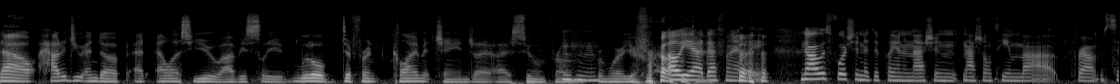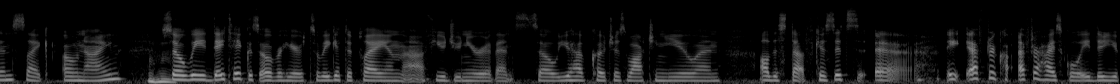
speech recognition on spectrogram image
Now, how did you end up at LSU? Obviously, little different climate change, I, I assume, from Mhm. from where you're from. Oh yeah, definitely. no, I was fortunate to play on a national national team uh, from since like 9 Mhm. So we they take us over here, so we get to play in a few junior events. So you have coaches watching you and all this stuff because it's uh, after co- after high school either you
